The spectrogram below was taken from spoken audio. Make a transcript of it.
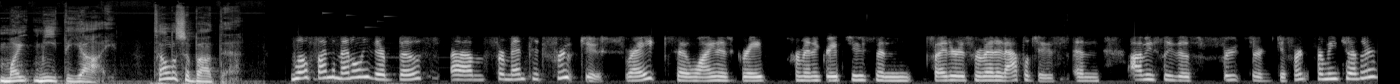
might meet the eye. Tell us about that. Well, fundamentally, they're both um, fermented fruit juice, right? So wine is grape fermented grape juice, and cider is fermented apple juice. And obviously, those fruits are different from each other,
